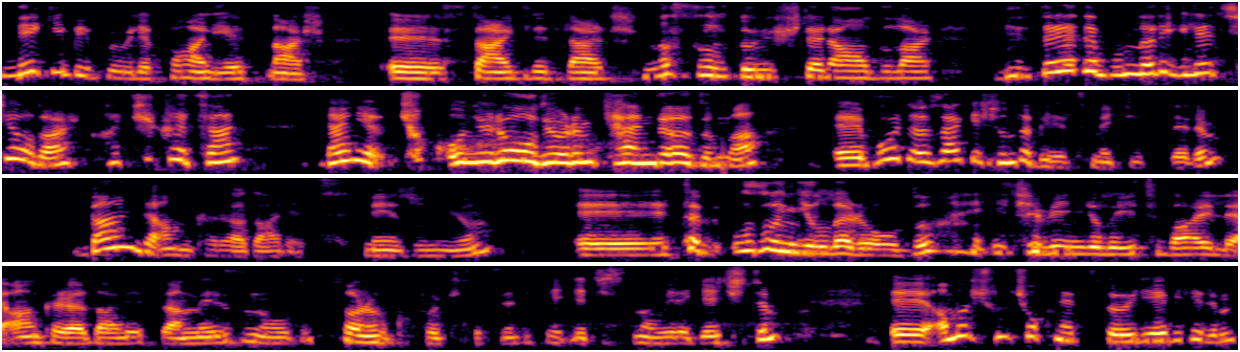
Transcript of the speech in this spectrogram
ne gibi böyle faaliyetler e, sergilediler? Nasıl dönüşler aldılar? Bizlere de bunları iletiyorlar. Hakikaten yani çok onurlu oluyorum kendi adıma. E, burada özellikle şunu da belirtmek isterim. Ben de Ankara Adalet mezunuyum. E, tabii uzun yıllar oldu. 2000 yılı itibariyle Ankara Adalet'ten mezun oldum. Sonra hukuk fakültesine dikey geçiş sınavıyla geçtim. E, ama şunu çok net söyleyebilirim.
